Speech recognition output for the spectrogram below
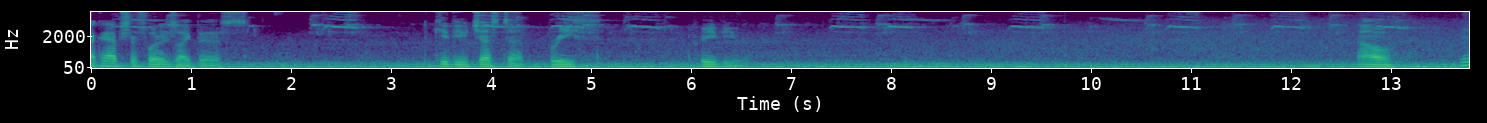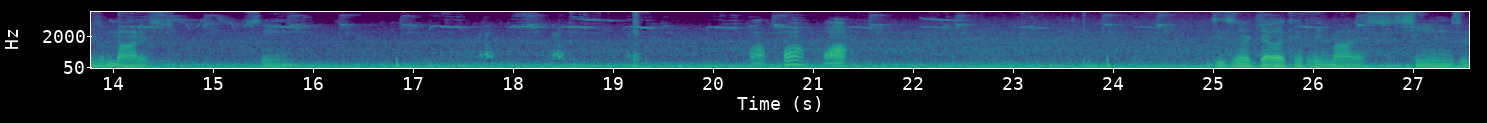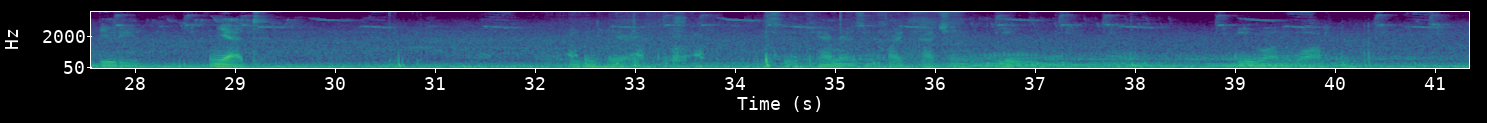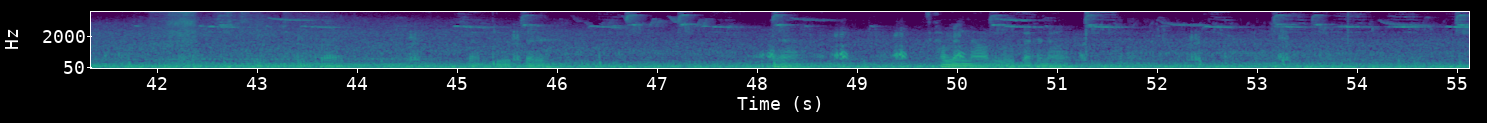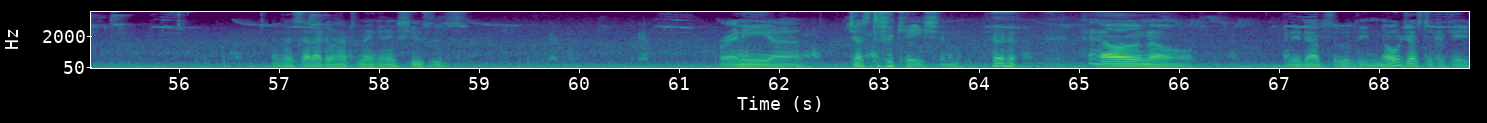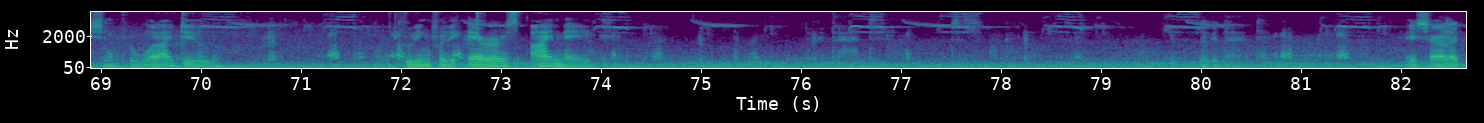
I capture footage like this to give you just a brief preview. Now, it is a modest scene. These are delicately modest scenes of beauty. And yet, even here, see the camera isn't quite catching blue, blue on the water. Right. That do it better? Yeah. It's coming out a little better now. As I said, I don't have to make any excuses or any uh, justification. Hell no. I need absolutely no justification for what I do, including for the errors I make. Look at that. Just Look at that. Hey, Charlotte.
